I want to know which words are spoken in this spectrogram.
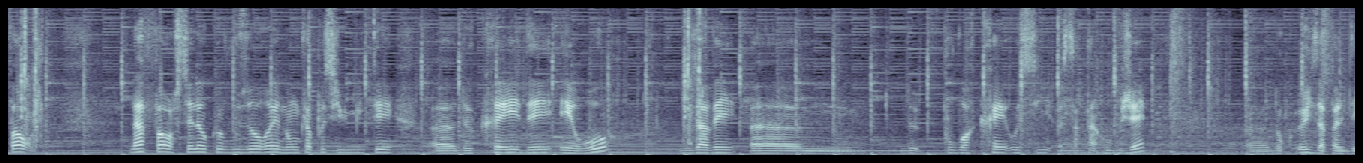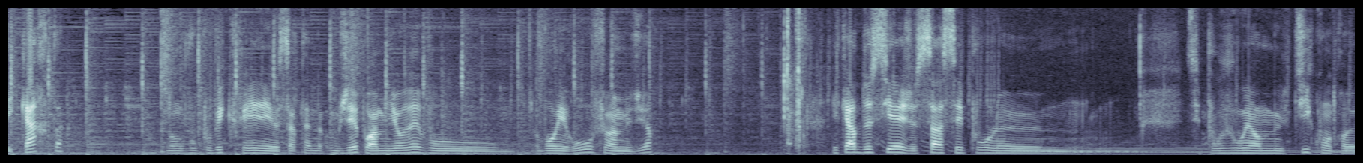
forge. La forge, c'est là que vous aurez donc la possibilité euh, de créer des héros. Vous avez euh, de pouvoir créer aussi certains objets. donc eux, ils appellent des cartes. Donc vous pouvez créer certains objets pour améliorer vos, vos héros au fur et à mesure. Les cartes de siège, ça c'est pour le... C'est pour jouer en multi contre,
